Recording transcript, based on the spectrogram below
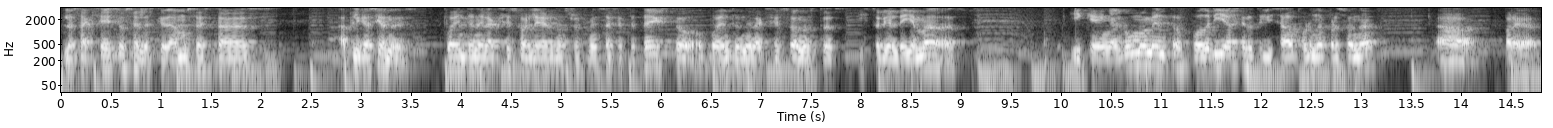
los accesos a los que damos a estas aplicaciones. Pueden tener acceso a leer nuestros mensajes de texto o pueden tener acceso a nuestro historial de llamadas y que en algún momento podría ser utilizado por una persona uh, para,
